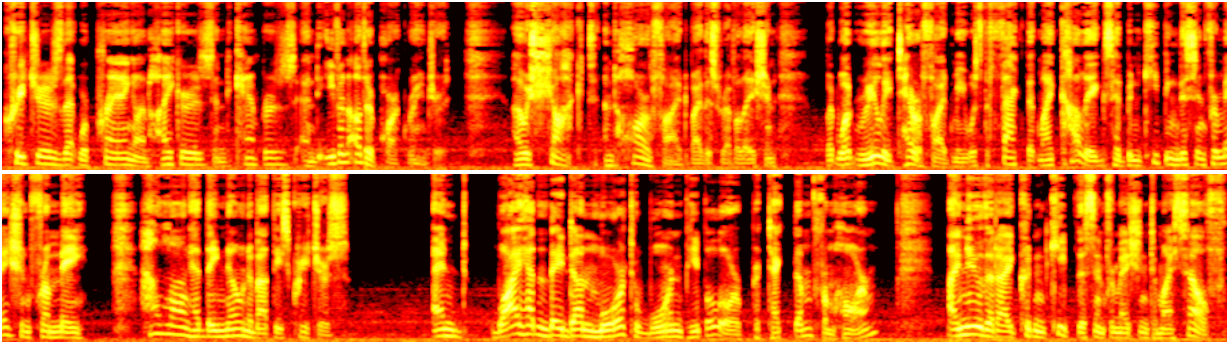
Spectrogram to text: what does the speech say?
creatures that were preying on hikers and campers and even other park rangers. I was shocked and horrified by this revelation, but what really terrified me was the fact that my colleagues had been keeping this information from me. How long had they known about these creatures? And why hadn't they done more to warn people or protect them from harm? I knew that I couldn't keep this information to myself,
